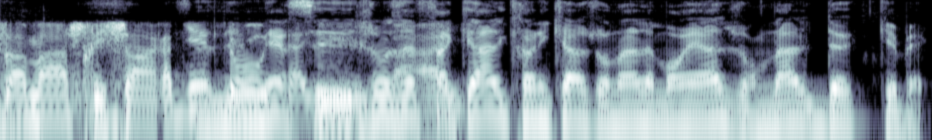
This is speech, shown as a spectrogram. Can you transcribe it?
Ça marche Richard. À bientôt. merci Joseph Facal, chroniqueur Journal de Montréal, Journal de Québec.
